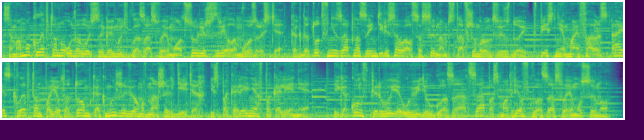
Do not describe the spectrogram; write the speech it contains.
Самому Клэптону удалось заглянуть в глаза своему отцу лишь в зрелом возрасте, когда тот внезапно заинтересовался сыном, ставшим рок-звездой. В песне «My Father's Eyes» Клэптон поет о том, как мы живем в наших детях, из поколения в поколение, и как он впервые увидел глаза отца, посмотрев в глаза своему сыну.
